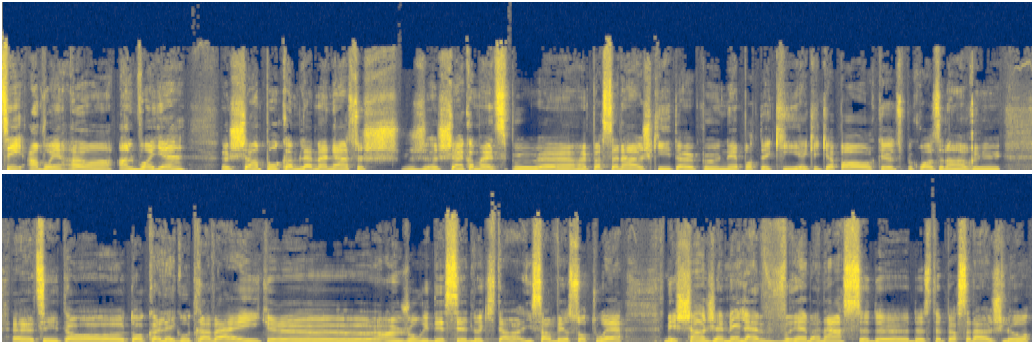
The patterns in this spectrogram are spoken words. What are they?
tu sais, en, voyant, en, le voyant, je sens pas comme la menace. Je, sens comme un petit peu un personnage qui est un peu n'importe qui, quelque part, que tu peux croiser dans la rue. euh, ton, collègue au travail, que euh, un jour il décide qu'il s'en revire sur toi. Mais je sens jamais la vraie menace de, de ce personnage-là.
